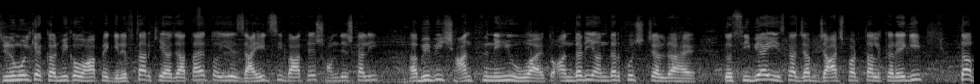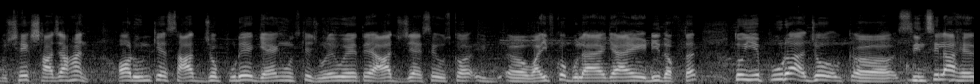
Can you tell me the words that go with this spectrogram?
तृणमूल के कर्मी को वहाँ पे गिरफ़्तार किया जाता है। तो ये ज़ाहिर सी बात है, संदेश खाली अभी भी शांत नहीं हुआ है। तो अंदर ही अंदर कुछ चल रहा है। तो सीबीआई इसका जब जाँच पड़ताल करेगी, तब शेख शाहजहां और उनके साथ जो पूरे गैंग उसके जुड़े हुए थे, आज जैसे उसका वाइफ को बुलाया गया है ईडी दफ्तर। तो ये पूरा जो सिलसिला है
